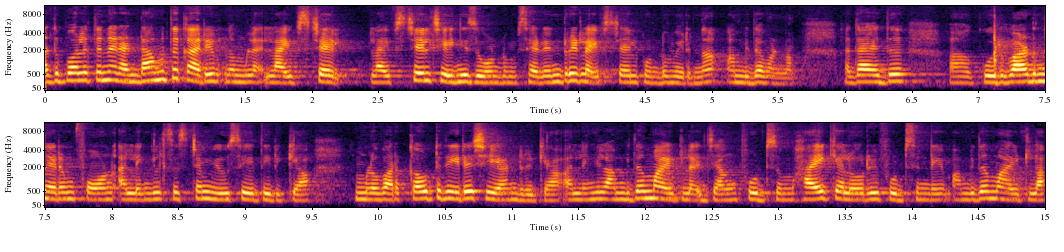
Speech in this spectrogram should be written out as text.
അതുപോലെ തന്നെ രണ്ടാമത്തെ കാര്യം നമ്മൾ ലൈഫ് സ്റ്റൈൽ ലൈഫ് സ്റ്റൈൽ ചേഞ്ചസ് കൊണ്ടും സെഡൻഡറി ലൈഫ് സ്റ്റൈൽ കൊണ്ടും വരുന്ന അമിതവണ്ണം. അതായത് ഒരുപാട് നേരം ഫോൺ അല്ലെങ്കിൽ സിസ്റ്റം യൂസ് ചെയ്തിരിക്കുക നമ്മൾ വർക്കൗട്ട് തീരെ ചെയ്യാണ്ടിരിക്കുക അല്ലെങ്കിൽ അമിതമായിട്ടുള്ള ജങ്ക് ഫുഡ്സും ഹൈ കലോറി ഫുഡ്സിന്റെയും അമിതമായിട്ടുള്ള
